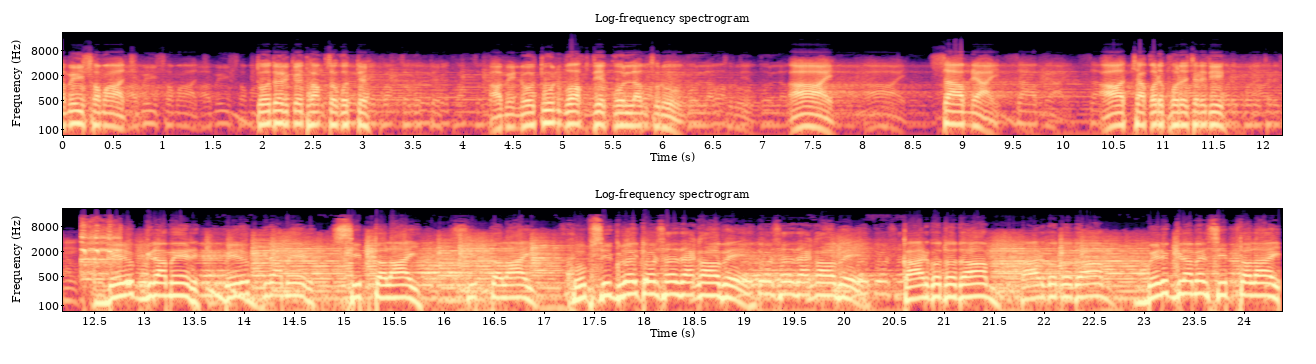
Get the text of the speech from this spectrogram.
আমি সমাজ তোদেরকে ধ্বংস করতে আমি নতুন বক্স দিয়ে করলাম শুরু। আচ্ছা করে ভরে ছেড়ে দি। বেরুক গ্রামের বেরুক গ্রামের শিবতলায় শিবতলায় খুব শীঘ্রই তোর সাথে দেখা হবে। তোর সাথে দেখা হবে। কার কত দাম? কার কত দাম? বেরুক গ্রামের শিবতলায়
